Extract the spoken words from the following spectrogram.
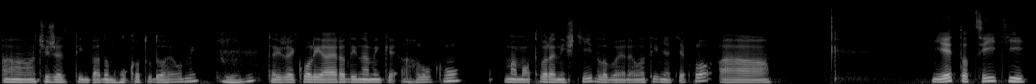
a čiže tým pádom hukotu do helmy, Mhm. takže kvôli aerodynamike a hluku mám otvorený štít, lebo je relatívne teplo a je to cítiť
